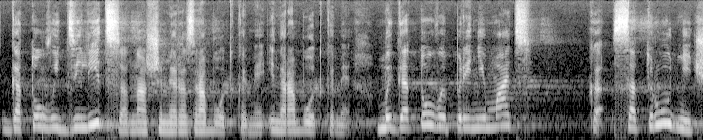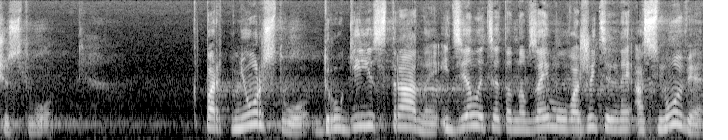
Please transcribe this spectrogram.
готовы делиться нашими разработками и наработками. Мы готовы принимать к сотрудничеству, партнерству другие страны и делать это на взаимоуважительной основе,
